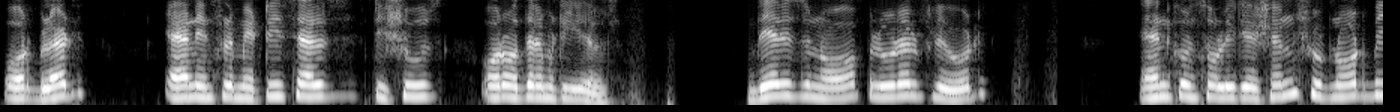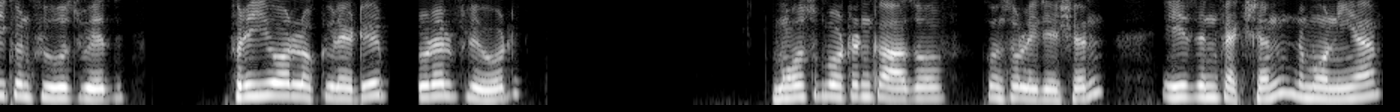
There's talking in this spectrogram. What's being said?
or blood and inflammatory cells, tissues or other materials. There is no pleural fluid and consolidation should not be confused with free or loculated pleural fluid. Most important cause of consolidation is infection, pneumonia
